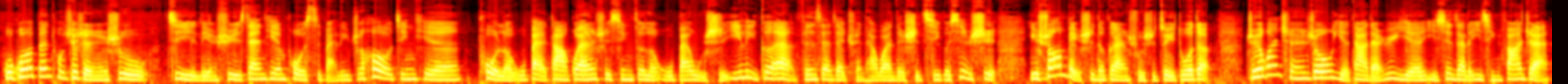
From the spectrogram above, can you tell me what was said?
我国本土确诊人数继连续三天破四百例之后，今天破了五百大关，是新增了五百五十一例个案，分散在全台湾的十七个县市，以双北市的个案数是最多的。指挥官陈仁忠也大胆预言，以现在的疫情发展。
